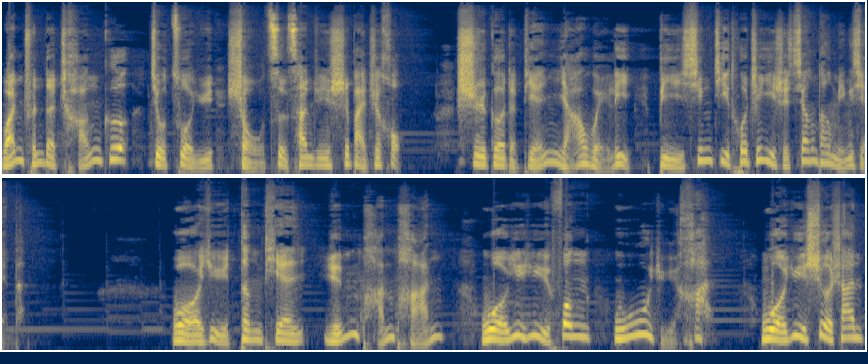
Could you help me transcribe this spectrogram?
完淳的长歌就作于首次参军失败之后，诗歌的典雅伟丽、比兴寄托之意是相当明显的。我欲登天云盘盘，我欲御风无雨汉，我欲涉山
